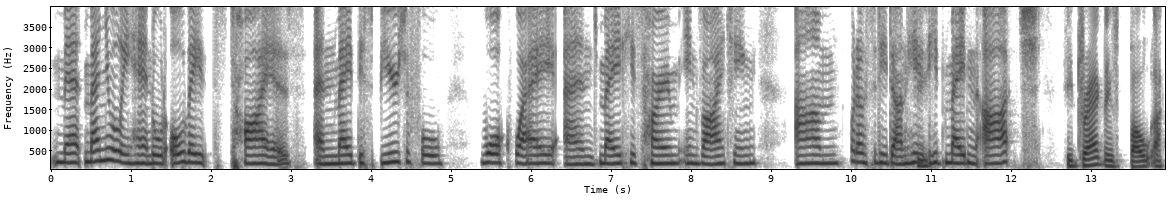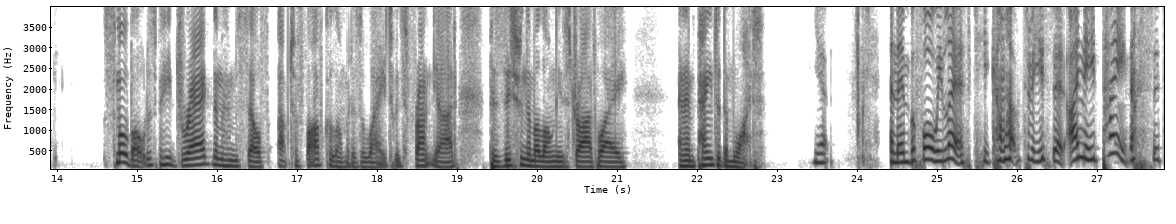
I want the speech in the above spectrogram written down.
man- manually handled all these tires and made this beautiful walkway and made his home inviting. Um, what else had he done? He, He- he'd made an arch. He dragged these bold, like small boulders, but he dragged them himself up to five kilometres away to his front yard, positioned them along his driveway, and then painted them white. Yep. And then before we left, he come up to me. He said, "I need paint." I said,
